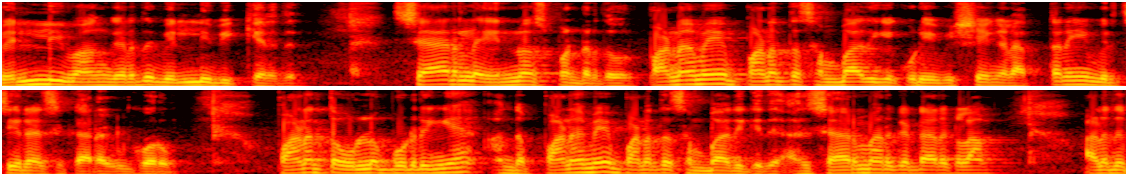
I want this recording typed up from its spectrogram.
வெள்ளி வாங்கிறது வெள்ளி விற்கிறது ஷேரில் இன்வெஸ்ட் பண்ணுறது ஒரு பணமே பணத்தை சம்பாதிக்கக்கூடிய விஷயங்கள் அத்தனையும் விருச்சிகராசிக்காரர்களுக்கு வரும். பணத்தை உள்ளே போடுறீங்க அந்த பணமே பணத்தை சம்பாதிக்குது. அது ஷேர் மார்க்கெட்டாக இருக்கலாம் அல்லது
